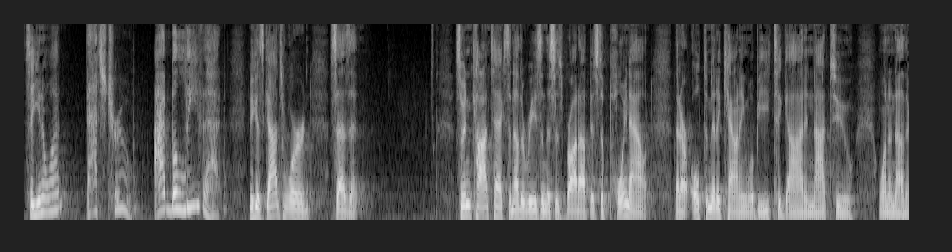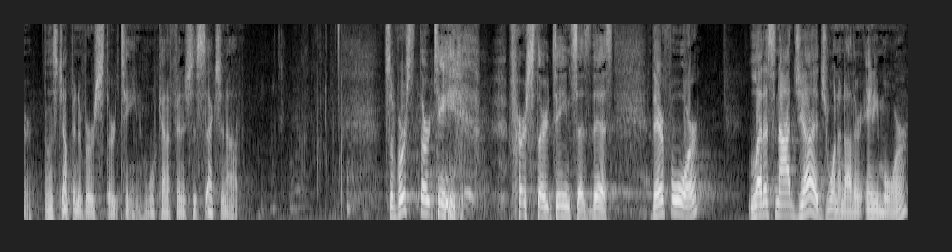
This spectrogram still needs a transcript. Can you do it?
So, you know what? That's true. I believe that because God's word says it. So, in context, another reason this is brought up is to point out that our ultimate accounting will be to God and not to one another. Let's jump into verse 13. We'll kind of finish this section up. So, verse 13, verse 13 says this Therefore, let us not judge one another anymore,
